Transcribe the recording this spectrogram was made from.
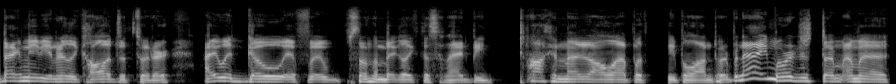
back maybe in early college with Twitter, I would go if something big like this, and I'd be talking it all up with people on Twitter. But now I'm more just I'm, I'm a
